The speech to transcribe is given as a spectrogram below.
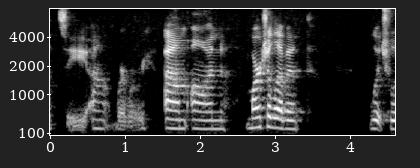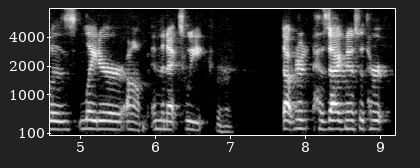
Let's see, uh, where were we? Um, on March 11th, which was later um, in the next week, Mhm. doctor has diagnosed with her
